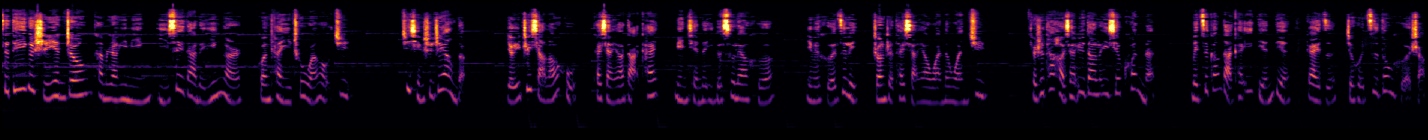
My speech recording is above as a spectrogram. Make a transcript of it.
在第一个实验中，他们让一名一岁大的婴儿观看一出玩偶剧，剧情是这样的：有一只小老虎，它想要打开面前的一个塑料盒，因为盒子里装着它想要玩的玩具。可是他好像遇到了一些困难，每次刚打开一点点盖子就会自动合上，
